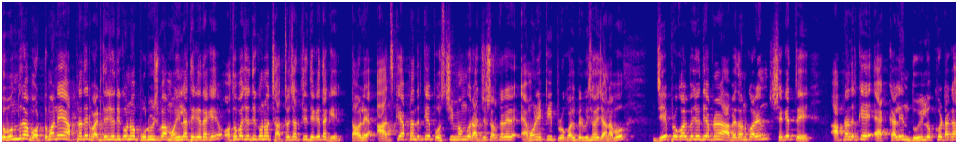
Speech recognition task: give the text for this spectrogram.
তো বন্ধুরা, বর্তমানে আপনাদের বাড়িতে যদি কোনো পুরুষ বা মহিলা থেকে থাকে অথবা যদি কোনো ছাত্রছাত্রী থেকে থাকে, তাহলে আজকে আপনাদেরকে পশ্চিমবঙ্গ রাজ্য সরকারের এমন একটি প্রকল্পের বিষয়ে জানাব। যে প্রকল্পে যদি আপনারা আবেদন করেন, সেক্ষেত্রে আপনাদেরকে এককালীন দুই লক্ষ টাকা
